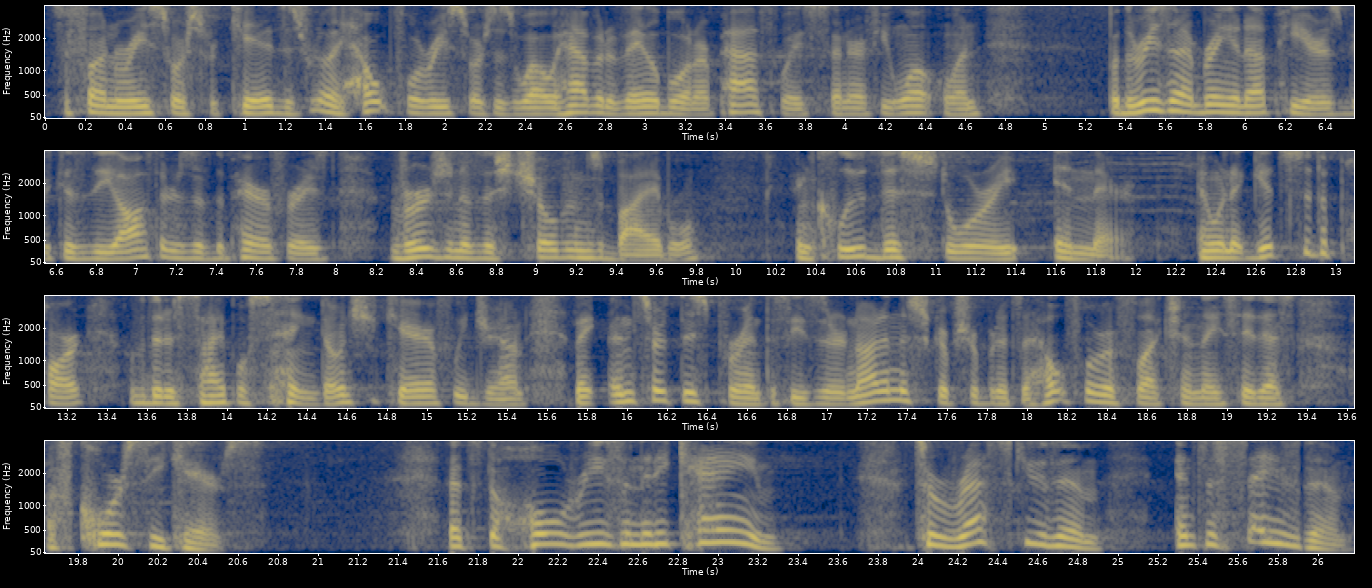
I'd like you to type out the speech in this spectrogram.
It's a fun resource for kids. It's a really helpful resource as well. We have it available in our Pathway Center if you want one. But the reason I bring it up here is because the authors of the paraphrased version of this children's Bible include this story in there. And when it gets to the part of the disciples saying, Don't you care if we drown? They insert these parentheses that are not in the scripture, but it's a helpful reflection. They say this Of course he cares. That's the whole reason that he came to rescue them and to save them.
